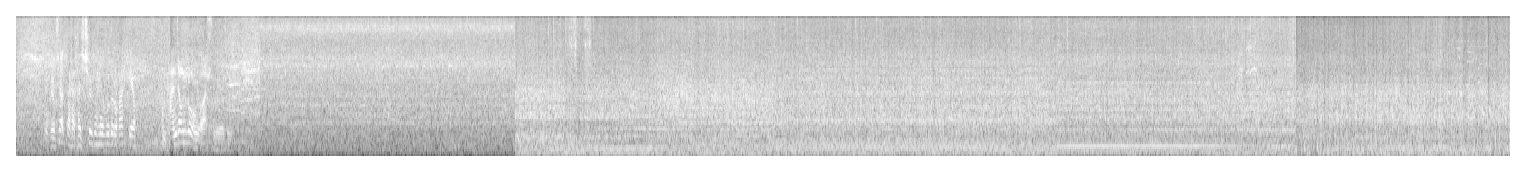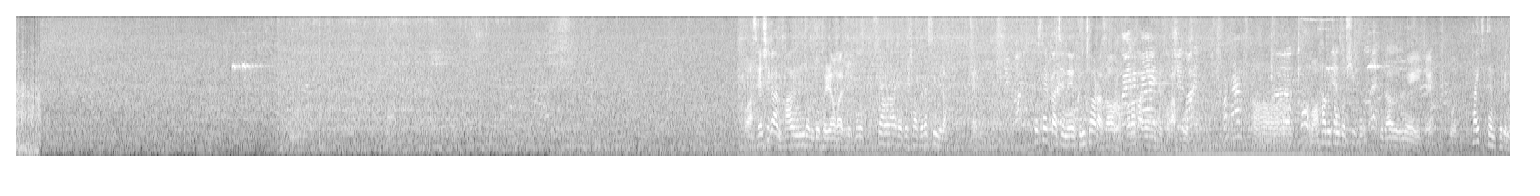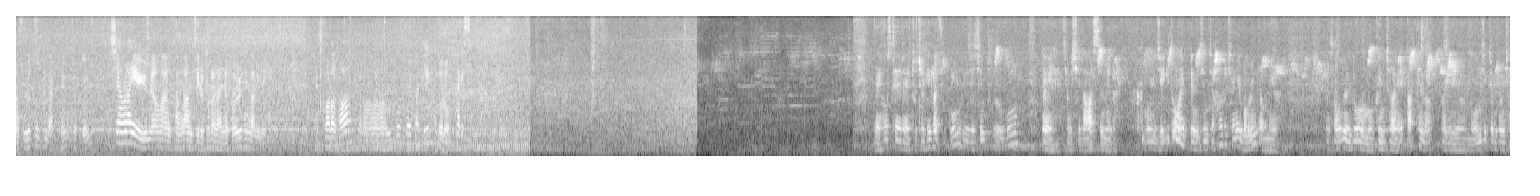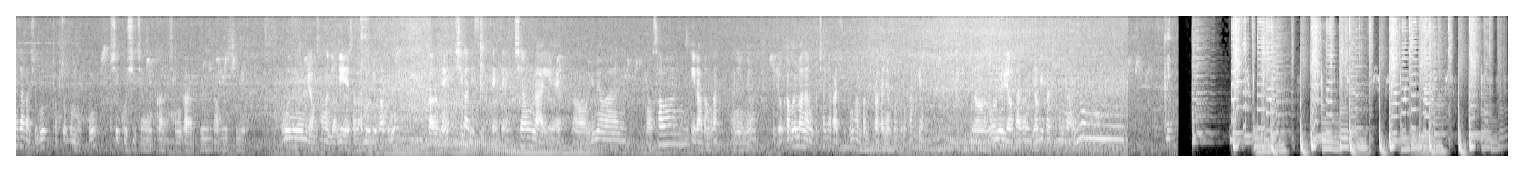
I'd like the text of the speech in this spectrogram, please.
네, 좀 쉬었다가 다시 출발해 보도록 할게요. 한 반 정도 온 것 같습니다. 지금. 와, 3시간 반 정도 걸려가지고 치앙라이에 도착을 했습니다. 네. 호스텔까지는 근처라서 걸어가면 될 것 같고, 어, 뭐 하루 정도 쉬고, 그 다음에 이제 뭐 White Temple이나 Blue Temple 같은 조금 치앙라이의 유명한 관광지를 돌아다녀 볼 생각입니다. 네, 걸어서 그럼 호스텔까지 가도록 하겠습니다. 네, 호스텔에 도착해가지고 이제 짐 풀고 네, 잠시 나왔습니다. 뭐 이제 이동할 때는 진짜 하루 종일 먹는 게 없네요. 그래서 오늘도 뭐 근처에 카페나 아니면 뭐 음식점 좀 찾아가지고 밥 조금 먹고 씻고 쉬지 않을까 생각을 하고 있습니다. 오늘 영상은 여기에서 마무리하고 다음에 시간 있을 때 네, 치앙라이에 어, 유명한 뭐 사원이라던가 아니면 좀 가볼 만한 곳 찾아가지고 한번 돌아다녀 보도록 할게요. 그럼 오늘 영상은 여기까지입니다. 안녕. 끝.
